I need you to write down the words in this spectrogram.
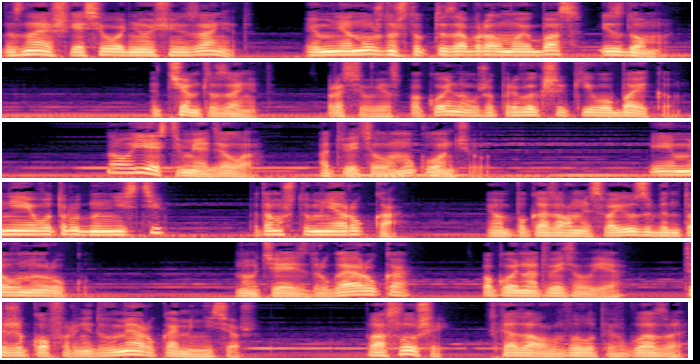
«Знаешь, я сегодня очень занят, и мне нужно, чтобы ты забрал мой бас из дома». «Это чем ты занят?» – спросил я спокойно, уже привыкший к его байкам. «Ну, есть у меня дела», – ответил он уклончиво. «И мне его трудно нести, потому что у меня рука». И он показал мне свою забинтованную руку. «Но у тебя есть другая рука», – спокойно ответил я. «Ты же кофр не двумя руками несешь». «Послушай», – сказал он, вылупив глаза,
